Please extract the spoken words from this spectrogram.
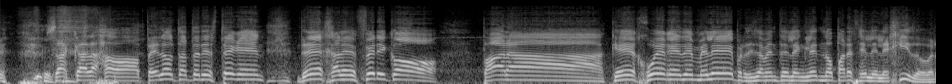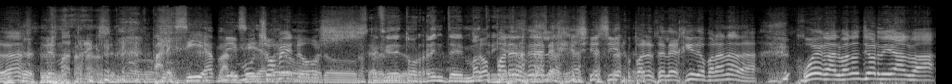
saca la pelota Ter Stegen, deja el esférico para que juegue Dembélé. Precisamente el inglés no parece el elegido, ¿verdad? De Matrix. parecía, parecía, Ni mucho menos. Una especie de torrente en Matrix. No parece, elegido, sí, sí, no parece elegido para nada. Juega el balón Jordi Alba.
